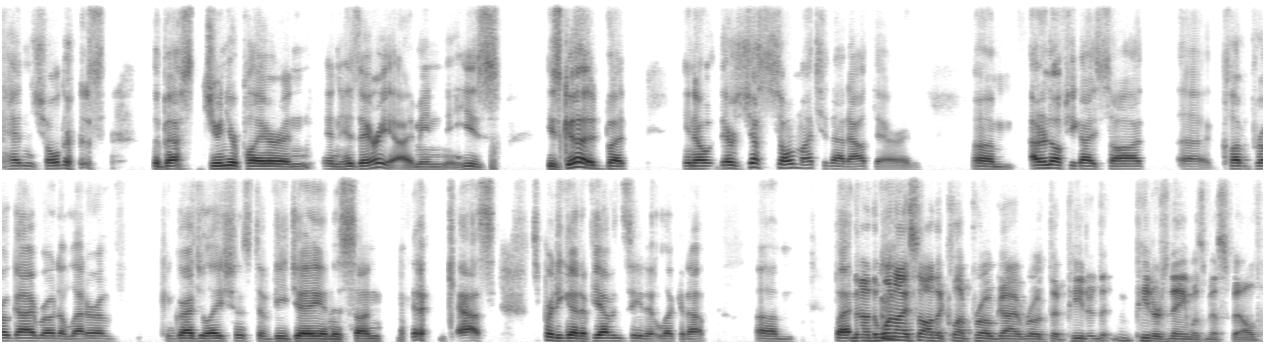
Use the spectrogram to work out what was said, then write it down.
head and shoulders the best junior player in in his area. I mean, he's he's good, but you know, there's just so much of that out there. And um, I don't know if you guys saw it. Uh, Club Pro guy wrote a letter of congratulations to Vijay and his son Cass. It's pretty good. If you haven't seen it, look it up. Um, but No, the one I saw, the Club Pro guy wrote that Peter that Peter's name was misspelled.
